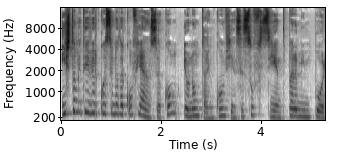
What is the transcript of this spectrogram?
Isto também tem a ver com a cena da confiança. Como eu não tenho confiança suficiente para me impor,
